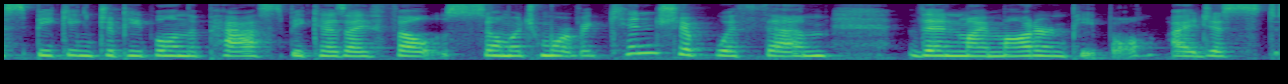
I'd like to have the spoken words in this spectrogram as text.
speaking to people in the past because I felt so much more of a kinship with them than my modern people. I just,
